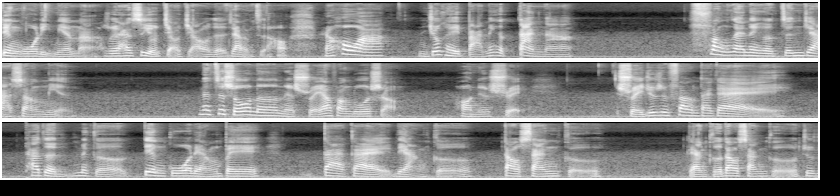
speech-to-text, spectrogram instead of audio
电锅里面嘛，所以它是有角角的这样子哈。然后啊，你就可以把那个蛋啊放在那个蒸架上面。那这时候呢，你的水要放多少？好，你的水，水就是放大概。它的那个电锅量杯大概两格到三格，两格到三格就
